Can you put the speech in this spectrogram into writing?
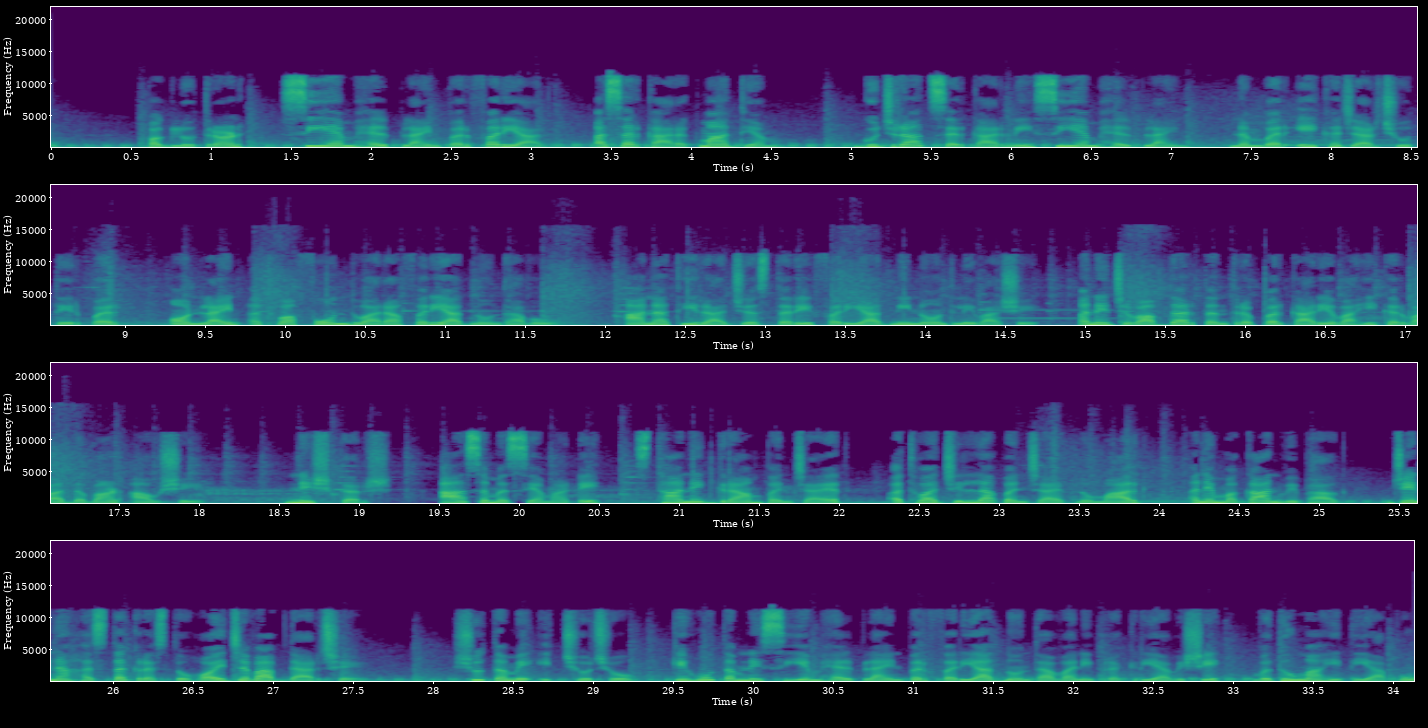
પગલું ત્રણ, સીએમ હેલ્પલાઇન પર ફરિયાદ, અસરકારક માધ્યમ. ગુજરાત સરકારની સીએમ હેલ્પલાઇન, નંબર એક હજાર છોતેર પર ઓનલાઈન અથવા ફોન દ્વારા ફરિયાદ નોંધાવો. આનાથી રાજ્ય સ્તરે ફરિયાદની નોંધ લેવાશે અને જવાબદાર તંત્ર પર કાર્યવાહી કરવા દબાણ આવશે. નિષ્કર્ષ આ સમસ્યા માટે સ્થાનિક ગ્રામ પંચાયત અથવા જિલ્લા પંચાયતનો માર્ગ અને મકાન વિભાગ, જેના હસ્તક રસ્તો હોય, જવાબદાર છે. શું તમે ઈચ્છો છો કે હું તમને સીએમ હેલ્પલાઇન પર ફરિયાદ નોંધાવવાની પ્રક્રિયા વિશે વધુ માહિતી આપું?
